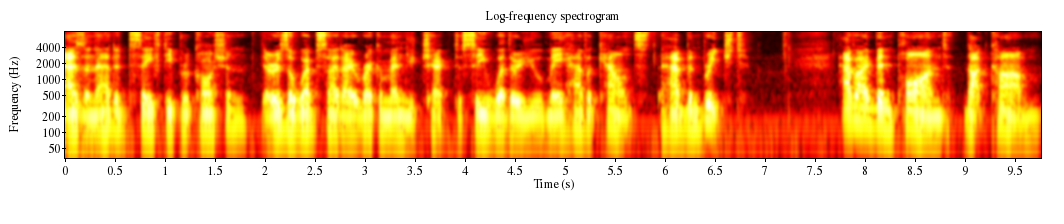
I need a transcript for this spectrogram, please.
As an added safety precaution, there is a website I recommend you check to see whether you may have accounts that have been breached. HaveIBeenPwned.com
